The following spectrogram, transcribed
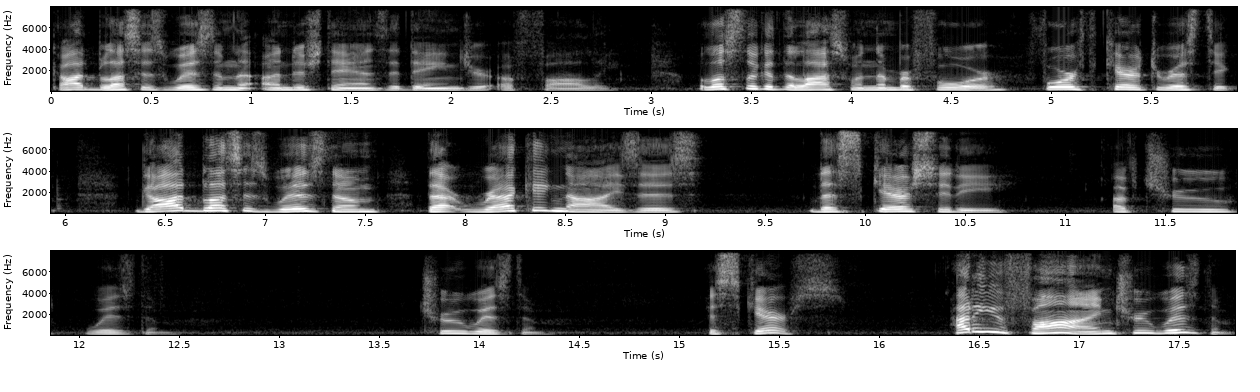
God blesses wisdom that understands the danger of folly. Well, let's look at the last one, number four. Fourth characteristic God blesses wisdom that recognizes the scarcity of true wisdom. True wisdom is scarce. How do you find true wisdom?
